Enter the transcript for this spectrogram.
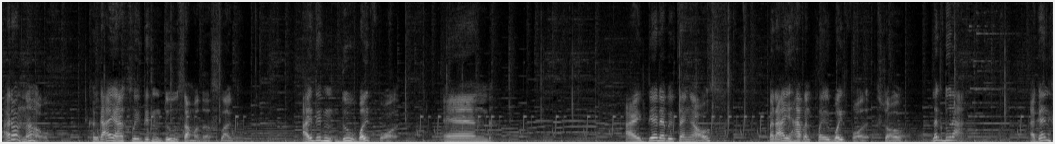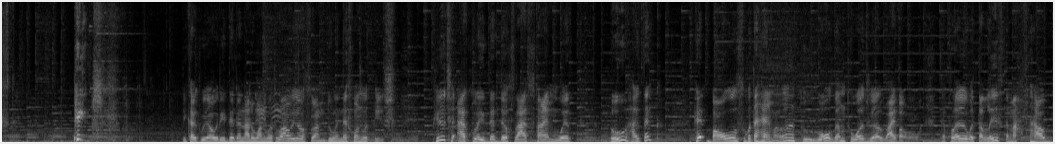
I don't know. Because I actually didn't do some of this. Like, I didn't do For And I did everything else, but I haven't played It, so let's do that. Against Peach! Because we already did another one with Wario, so I'm doing this one with Peach. Peach actually did this last time with Boo, I think? Hit balls with a hammer to roll them towards your rival. The player with the least amount of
